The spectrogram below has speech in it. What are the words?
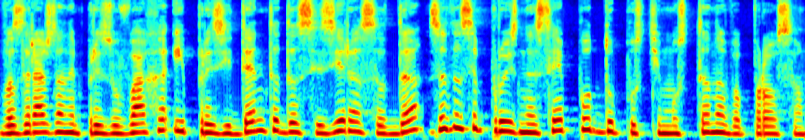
Възраждане призоваха и президента да сезира съда, за да се произнесе под допустимостта на въпроса.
